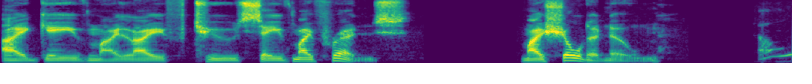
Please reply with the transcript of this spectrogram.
I gave my life to save my friends. My shoulder gnome. Oh.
